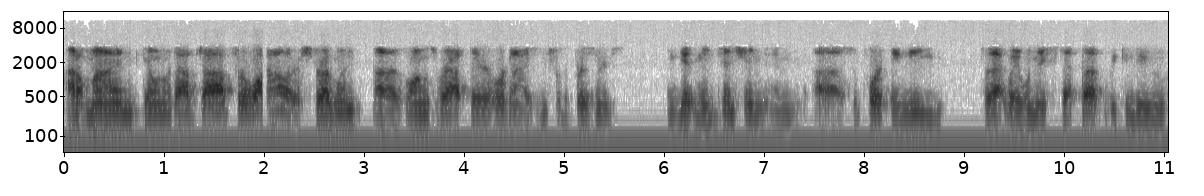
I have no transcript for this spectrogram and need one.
I don't mind going without a job for a while or struggling, uh, as long as we're out there organizing for the prisoners and getting the attention and uh, support they need, so that way when they step up, we can do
